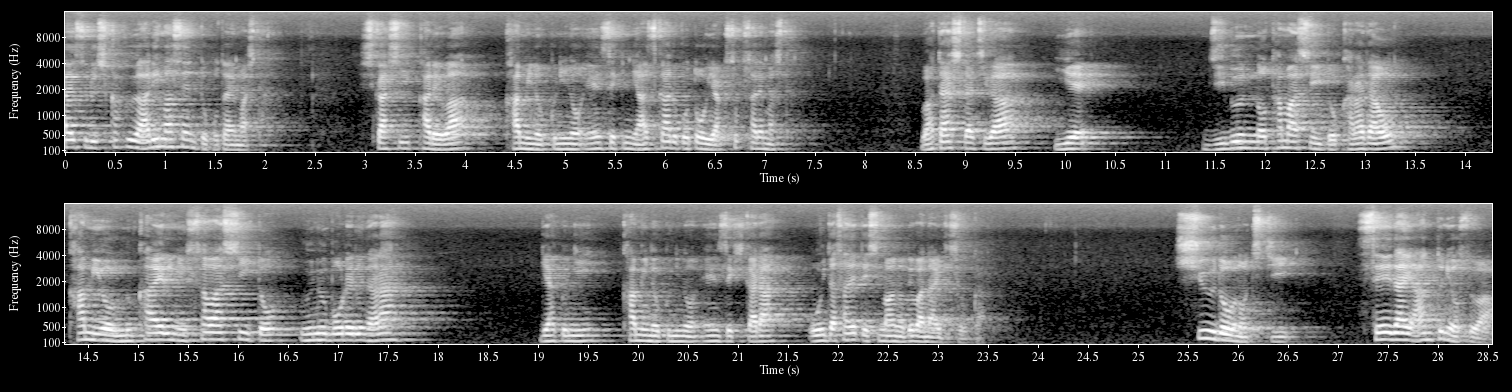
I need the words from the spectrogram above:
えする資格がありませんと答えました。しかし彼は神の国の宴席に預かることを約束されました私たちが家自分の魂と体を神を迎えるにふさわしいとうぬぼれるなら逆に神の国の宴席から追い出されてしまうのではないでしょうか。修道の父聖大アントニオスは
